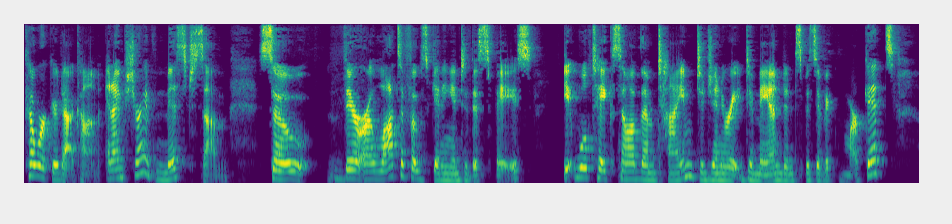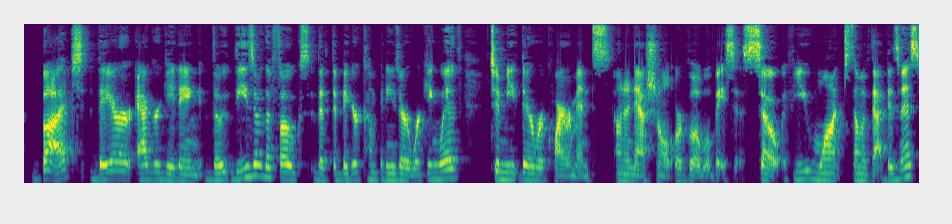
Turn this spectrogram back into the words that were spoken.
coworker.com. And I'm sure I've missed some. So there are lots of folks getting into this space. It will take some of them time to generate demand in specific markets, but they are aggregating. Th- these are the folks that the bigger companies are working with to meet their requirements on a national or global basis. So if you want some of that business,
